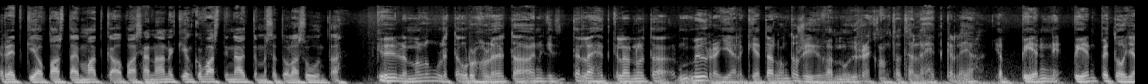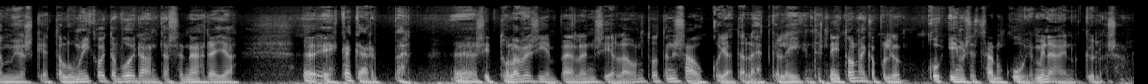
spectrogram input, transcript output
retkiopas tai matkaopas. Hän ainakin on kovasti näyttämässä tuolla suuntaan. Kyllä, mä luulen, että Urho löytää ainakin tällä hetkellä noita myyränjälkiä. Täällä on tosi hyvä myyräkanta tällä hetkellä ja, ja pien, pienpetoja myöskin, että lumikoita voidaan tässä nähdä ja äh, ehkä kärppä. Sitten tuolla vesien päällä, niin siellä on tuota, niin saukkoja tällä hetkellä liikenteessä. Niitä on aika paljon kun ihmiset saanut kuuja. Minä en ole kyllä saanut.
